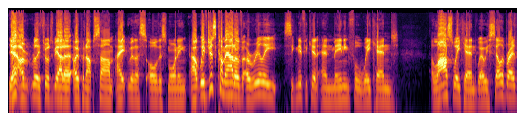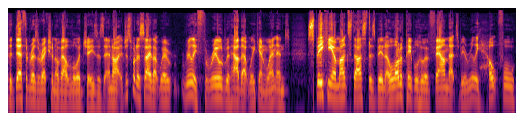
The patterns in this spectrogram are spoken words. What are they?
yeah, I'm really thrilled to be able to open up Psalm eight with us all this morning. Uh, we've just come out of a really significant and meaningful weekend last weekend where we celebrated the death and resurrection of our Lord Jesus, and I just want to say that we're really thrilled with how that weekend went. And speaking amongst us, there's been a lot of people who have found that to be a really helpful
